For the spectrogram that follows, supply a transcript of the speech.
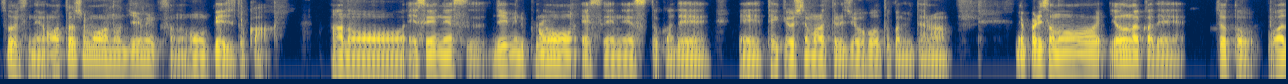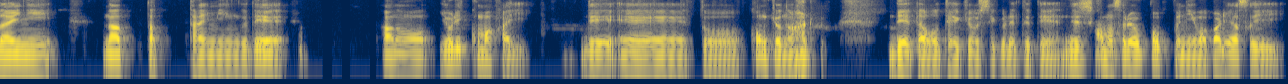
そうですね。私もあの J ミルクさんのホームページとか、あの SNS、J ミルクの SNS とかで、えー提供してもらってる情報とか見たら、やっぱりその世の中でちょっと話題になったタイミングで、あの、より細かい、で、えーっと、根拠のあるデータを提供してくれてて、で、しかもそれをポップに分かりやすい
